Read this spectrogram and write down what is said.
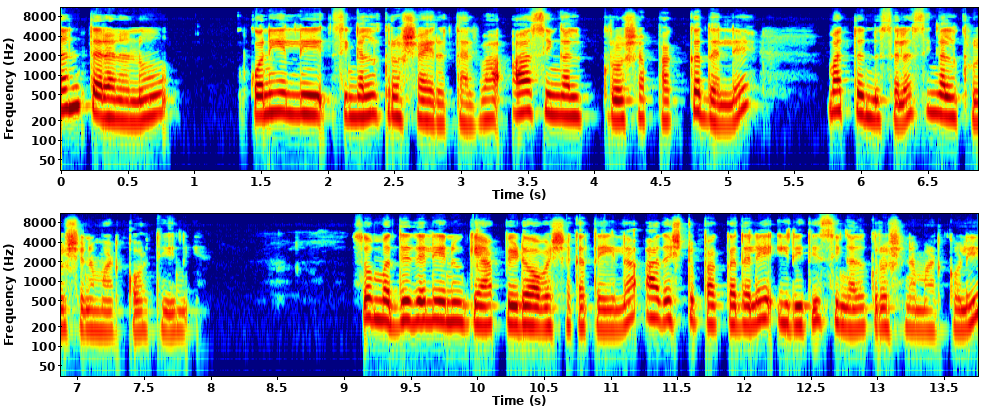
ನಂತರ ನಾನು ಕೊನೆಯಲ್ಲಿ ಸಿಂಗಲ್ ಕ್ರೋಶ ಇರುತ್ತಲ್ವ, ಆ ಸಿಂಗಲ್ ಕ್ರೋಶ ಪಕ್ಕದಲ್ಲೇ ಮತ್ತೊಂದು ಸಲ ಸಿಂಗಲ್ ಕ್ರೋಶನ ಮಾಡ್ಕೊಳ್ತೀನಿ. ಸೊ ಮಧ್ಯದಲ್ಲಿ ಏನು ಗ್ಯಾಪ್ ಇಡೋ ಅವಶ್ಯಕತೆ ಇಲ್ಲ, ಆದಷ್ಟು ಪಕ್ಕದಲ್ಲೇ ಈ ರೀತಿ ಸಿಂಗಲ್ ಕ್ರೋಶನ ಮಾಡ್ಕೊಳ್ಳಿ.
